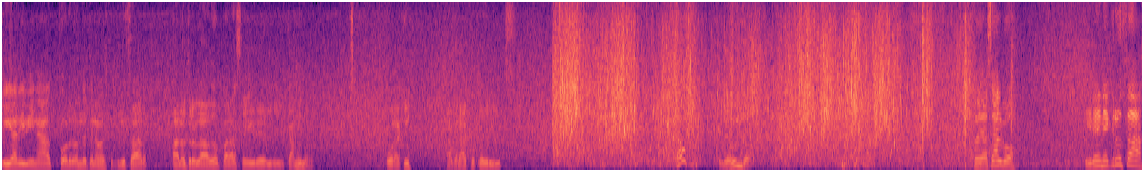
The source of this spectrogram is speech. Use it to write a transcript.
y adivinad por dónde tenemos que cruzar al otro lado para seguir el camino. Por aquí. ¿Habrá cocodrilos? ¡Ah! ¡Que me hundo! Estoy a salvo. Irene, cruza.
